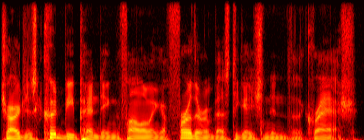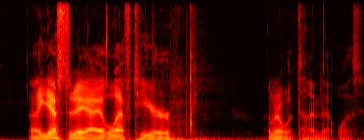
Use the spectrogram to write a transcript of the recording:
Charges could be pending following a further investigation into the crash. Uh, yesterday, I left here. I don't know what time that was.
